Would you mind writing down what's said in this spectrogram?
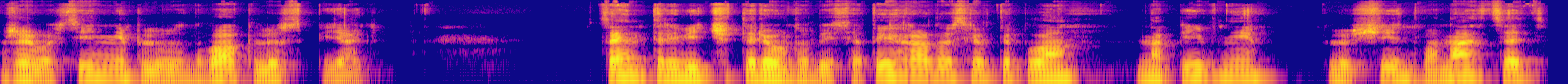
вже осінні плюс 2 плюс 5. В центрі від 4 до 10 градусів тепла, на півдні плюс 6-12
